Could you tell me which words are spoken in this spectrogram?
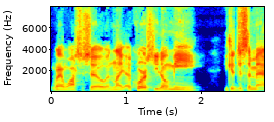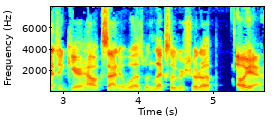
when I watched the show, and like, of course, you know me. You could just imagine Garrett how excited I was when Lex Luger showed up. Oh yeah.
